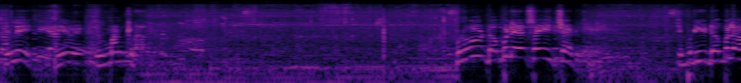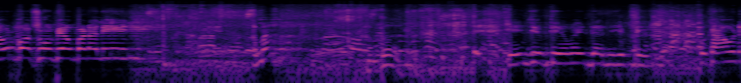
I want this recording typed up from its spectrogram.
చెల్లి ఏమి ఇవ్వట్లా ఇప్పుడు డబ్బులు వేసే ఇచ్చాడు. ఇప్పుడు ఈ డబ్బులు ఎవరి కోసం ఉపయోగపడాలి? అమ్మా? ఏం చెప్తే ఏమైందని చెప్పి ఒక ఆవిడ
